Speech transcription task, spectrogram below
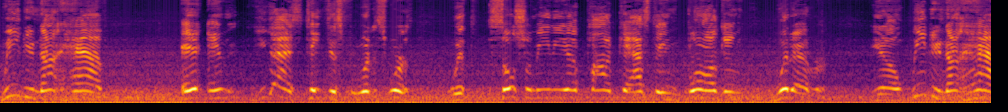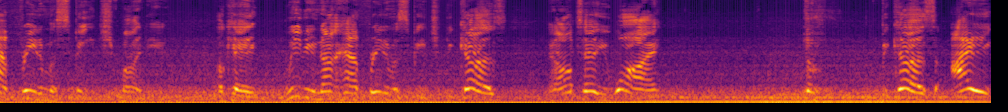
we do not have, and, and you guys take this for what it's worth with social media, podcasting, blogging, whatever. You know, we do not have freedom of speech, mind you. Okay, we do not have freedom of speech because, and I'll tell you why because I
